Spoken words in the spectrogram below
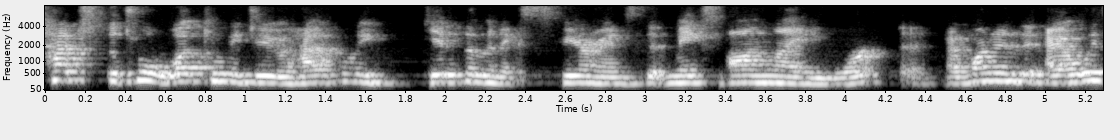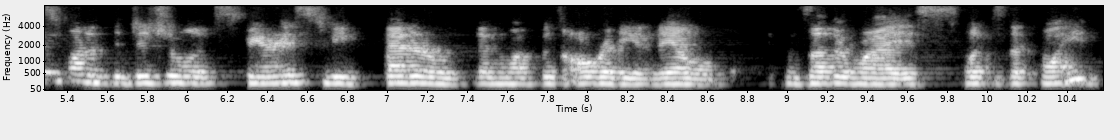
touch the tool, what can we do? How can we give them an experience that makes online worth it? I wanted, I always wanted the digital experience to be better than what was already available, because otherwise, what's the point?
